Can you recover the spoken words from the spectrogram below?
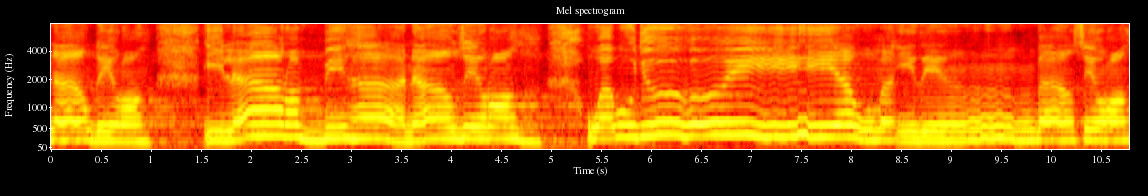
ناظرة. إلى ربها ناظرة. ووجوه يومئذ باصرة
